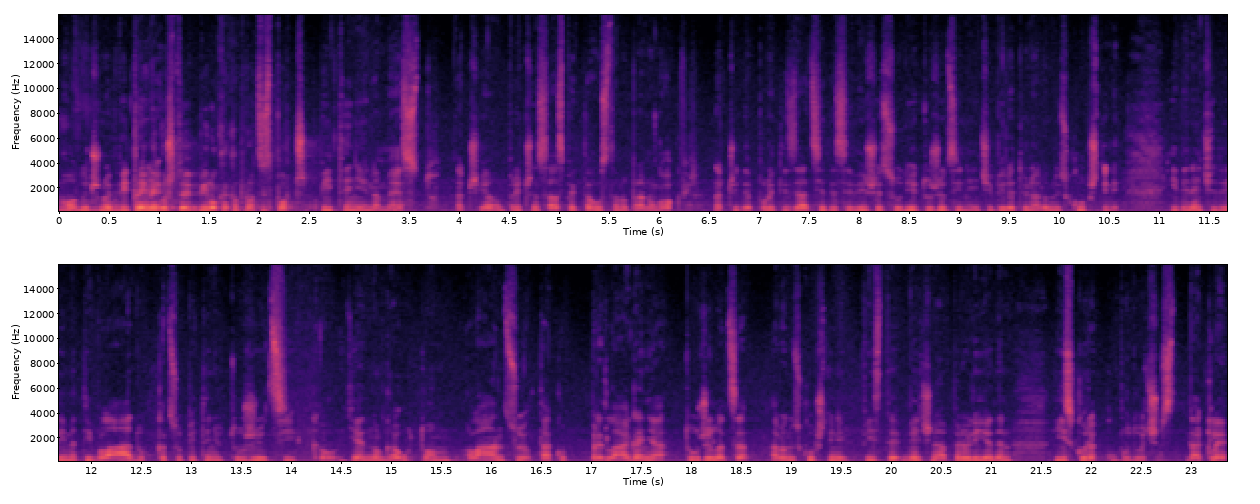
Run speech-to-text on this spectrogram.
Odlično je pitanje. Pre nego što je bilo kakav proces počeo. Pitanje je na mestu. Znači, ja vam pričam sa aspekta ustavno-pravnog okvira. Znači, depolitizacija gde se više sudije i tužioci neće birati u Narodnoj skupštini i gde neće da imati vladu kad su u pitanju tužioci kao jednoga u tom lancu, je tako, predlaganja tužilaca Narodnoj skupštini, vi ste već napravili jedan iskorak u budućnost. Dakle,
